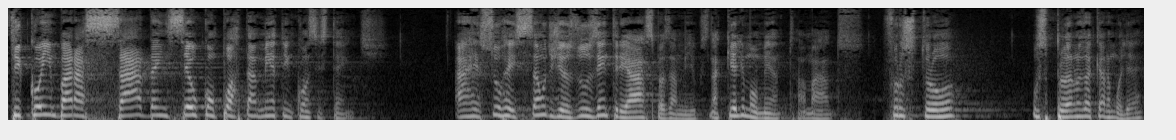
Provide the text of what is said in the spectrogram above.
Ficou embaraçada em seu comportamento inconsistente. A ressurreição de Jesus, entre aspas, amigos, naquele momento, amados, frustrou os planos daquela mulher.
